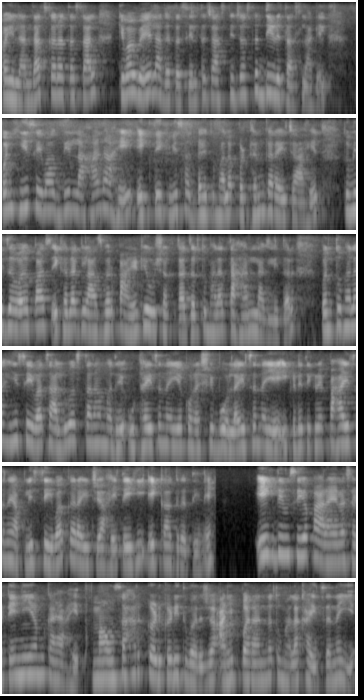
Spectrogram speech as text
पहिल्यांदाच करत असाल किंवा वेळ लागत असेल तर जास्तीत जास्त दीड तास लागेल. पण ही सेवा अगदी लहान आहे. एक ते एकवीस अध्याय तुम्हाला पठण करायचे आहेत. तुम्ही जवळपास एखादा ग्लासभर पाणी ठेवू शकता जर तुम्हाला तहान लागली तर. पण तुम्हाला ही सेवा चालू असताना मध्ये उठायचं नाहीये कोणाशी बोलायचं नाहीये इकडे तिकडे पाहायचं नाही आपली सेवा करायची आहे तेही एकाग्रतेने. एक दिवसीय पारायणासाठी नियम काय आहेत? मांसाहार कडकडीत वर्ज आणि परान्न तुम्हाला खायचं नाहीये.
